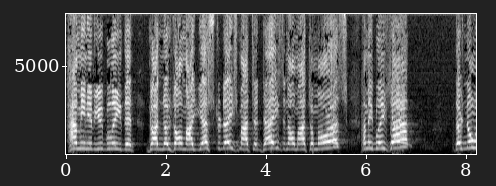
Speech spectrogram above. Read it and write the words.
How many of you believe that God knows all my yesterdays, my todays, and all my tomorrows? How many believes that? There's no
